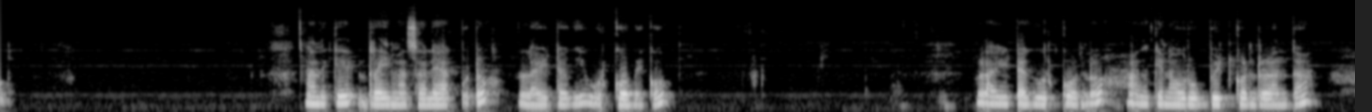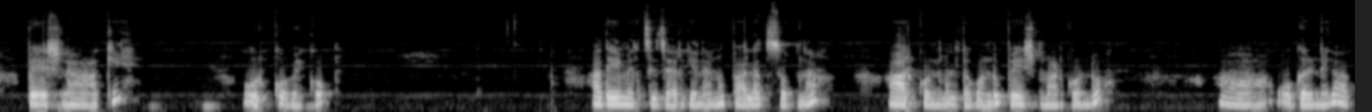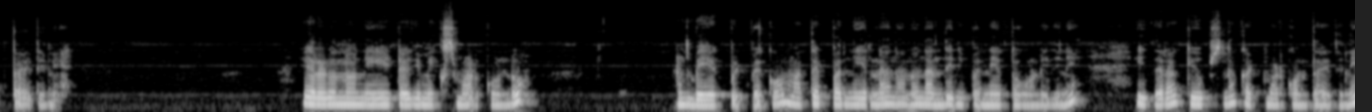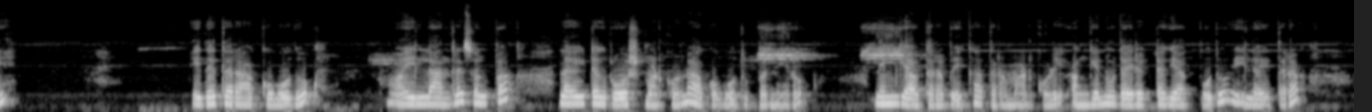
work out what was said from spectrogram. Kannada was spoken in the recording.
ಅದಕ್ಕೆ ಡ್ರೈ ಮಸಾಲೆ ಹಾಕ್ಬಿಟ್ಟು ಲೈಟಾಗಿ ಹುರ್ಕೋಬೇಕು. ಲೈಟಾಗಿ ಹುರ್ಕೊಂಡು ಅದಕ್ಕೆ ನಾವು ರುಬ್ಬಿಟ್ಕೊಂಡಿರೋ ಅಂಥ ಪೇಸ್ಟ್ನ ಹಾಕಿ ಹುರ್ಕೋಬೇಕು. ಅದೇ ಮಿಕ್ಸಿ ಜಾರ್ಗೆ ನಾನು ಪಾಲಕ್ ಸೊಪ್ಪನ್ನ ಆರ್ಕೊಂಡ್ಮೇಲೆ ತಗೊಂಡು ಪೇಸ್ಟ್ ಮಾಡಿಕೊಂಡು ಒಗ್ಗರಣೆಗೆ ಹಾಕ್ತಾಯಿದ್ದೀನಿ ಎರಡನ್ನೂ ನೀಟಾಗಿ ಮಿಕ್ಸ್ ಮಾಡಿಕೊಂಡು ಬೇಯಕ್ಕೆ ಬಿಡಬೇಕು. ಮತ್ತು ಪನ್ನೀರನ್ನ ನಾನು ನಂದಿನಿ ಪನ್ನೀರ್ ತೊಗೊಂಡಿದ್ದೀನಿ. ಈ ಥರ ಕ್ಯೂಬ್ಸ್ನ ಕಟ್ ಮಾಡ್ಕೊತಾ ಇದ್ದೀನಿ. ಇದೇ ಥರ ಹಾಕ್ಕೋಬೋದು ಇಲ್ಲ ಅಂದರೆ ಸ್ವಲ್ಪ ಲೈಟಾಗಿ ರೋಸ್ಟ್ ಮಾಡಿಕೊಂಡು ಹಾಕೋಬೋದು ಪನ್ನೀರು. ನಿಮ್ಗೆ ಯಾವ ಥರ ಬೇಕೋ ಆ ಥರ ಮಾಡ್ಕೊಳ್ಳಿ. ಹಂಗೇನು ಡೈರೆಕ್ಟಾಗಿ ಹಾಕ್ಬೋದು, ಇಲ್ಲ ಈ ಥರ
